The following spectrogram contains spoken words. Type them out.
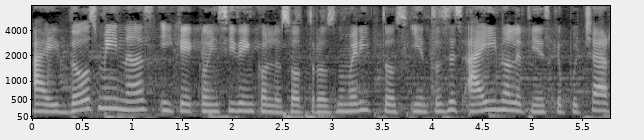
hay dos minas y que coinciden con los otros numeritos y entonces ahí no le tienes que puchar.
